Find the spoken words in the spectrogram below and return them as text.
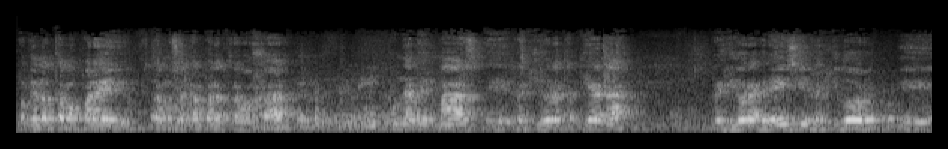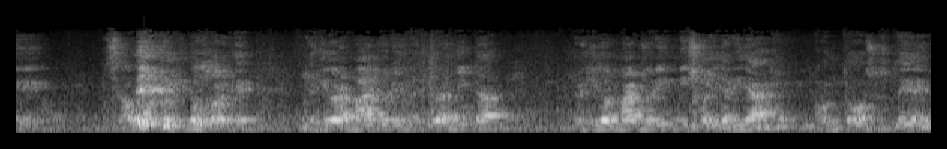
porque no estamos para ello, estamos acá para trabajar. Una vez más, eh, regidora Tatiana, regidora Gracie, regidor eh, Saúl, regidor Jorge, regidora Marjorie, regidora Mita, regidor Marjorie, mi solidaridad con todos ustedes.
